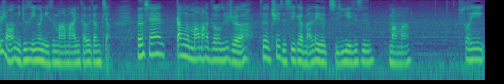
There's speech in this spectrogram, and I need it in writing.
就想到你就是因为你是妈妈，你才会这样讲。然后现在当了妈妈之后，就觉得这确实是一个蛮累的职业，就是妈妈。所以，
